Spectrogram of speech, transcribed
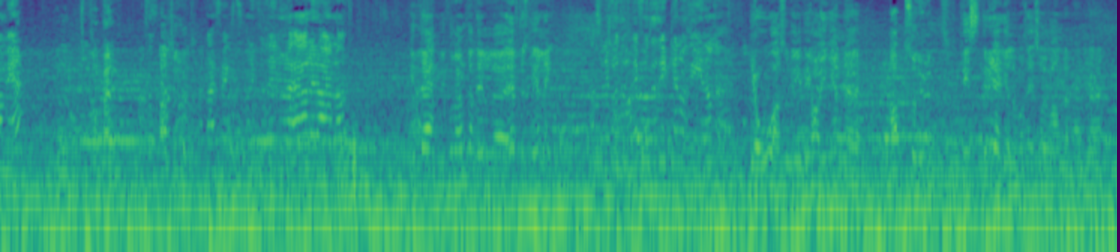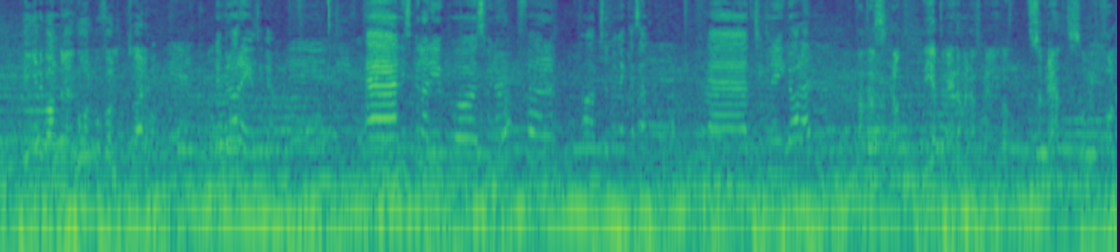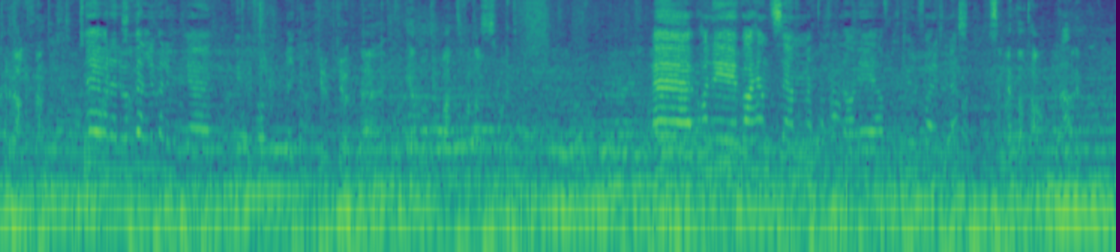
bra med er? Toppen. Absolut. Perfekt. Har ni fått i några öl idag ändå? Inte än. Vi får vänta till eh, efter spelning. Alltså ni får, inte- ni får inte dricka någonting innan eller? Jo, alltså vi, vi har ingen eh, absolut pistregel om man säger så i bandet, men eh, ingen i bandet går på fullt. Så är det bara. Det är en bra regel tycker jag. Eh, ni spelade ju på Sweden Rock för ja, typ en vecka sedan. Eh, tyckte ni det gick bra där? Fantastiskt bra. Vi är jättenöjda med den spelningen. Det var suveränt. Så mycket folk hade vi aldrig förväntat oss. det Nej, var. Det var väldigt, väldigt mycket, mycket folk i publiken. Grymt kul. Eh, helt otippat. Fantastiskt roligt. Eh, har ni, vad har hänt sen Metal Town då? Har ni haft något kul före till dess? Sen Metal Town. Ja.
